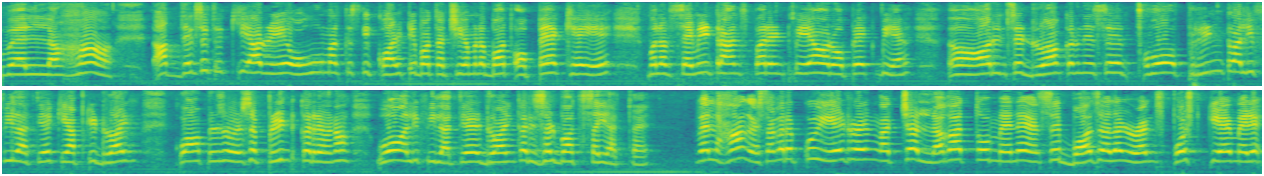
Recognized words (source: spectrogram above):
वेल well, हाँ आप देख सकते हो कि यार ये ओहू मार्कस की क्वालिटी बहुत अच्छी है। मतलब बहुत ओपेक है ये। मतलब सेमी ट्रांसपेरेंट भी है और ओपेक भी है। और इनसे ड्रॉ करने से वो प्रिंट वाली फील आती है कि आपकी ड्राइंग को आप वैसे प्रिंट कर रहे हो ना वो वाली फील आती है। ड्राइंग का रिज़ल्ट बहुत सही आता है। वेल well, हाँ गैस अगर आपको ये ड्राइंग अच्छा लगा तो मैंने ऐसे बहुत ज़्यादा ड्राइंग्स पोस्ट किए हैं मेरे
